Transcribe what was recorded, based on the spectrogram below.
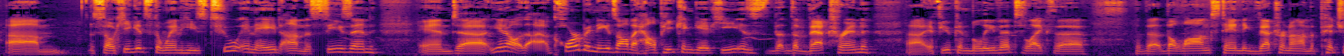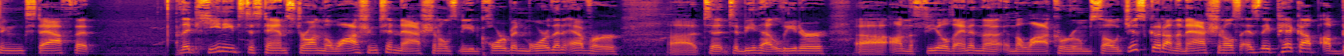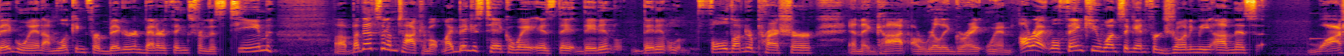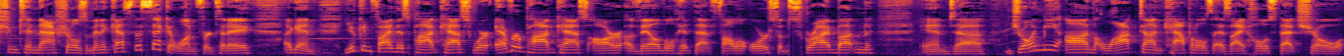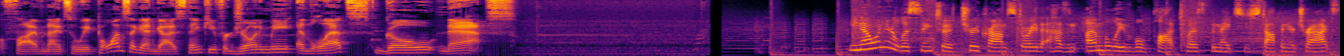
Um, so he gets the win. He's two and eight on the season, and uh, you know Corbin needs all the help he can get. He is the, the veteran, uh, if you can believe it, like the the the long standing veteran on the pitching staff that that he needs to stand strong. The Washington Nationals need Corbin more than ever. Uh, to to be that leader uh, on the field and in the in the locker room. So just good on the Nationals as they pick up a big win. I'm looking for bigger and better things from this team. Uh, but that's what I'm talking about. My biggest takeaway is they, they didn't they didn't fold under pressure and they got a really great win. All right, well, thank you once again for joining me on this Washington Nationals Minutecast, the second one for today. Again, you can find this podcast wherever podcasts are available. Hit that follow or subscribe button and uh, join me on Locked On Capitals as I host that show five nights a week. But once again, guys, thank you for joining me and let's go Nats. You know, when you're listening to a true crime story that has an unbelievable plot twist that makes you stop in your tracks?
